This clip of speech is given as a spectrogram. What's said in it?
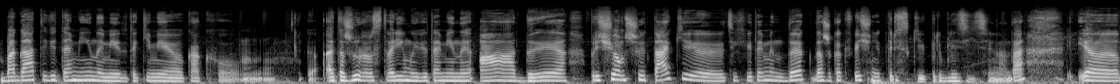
богаты витаминами, такими как м, это жирорастворимые витамины А, Д. Причем шиитаки этих витамин Д даже как в печени трески приблизительно, да. И, э,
